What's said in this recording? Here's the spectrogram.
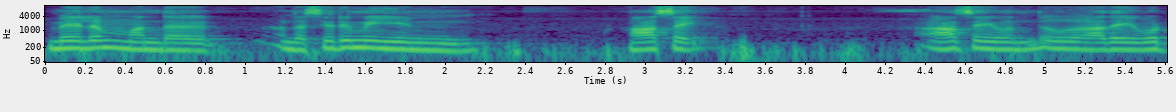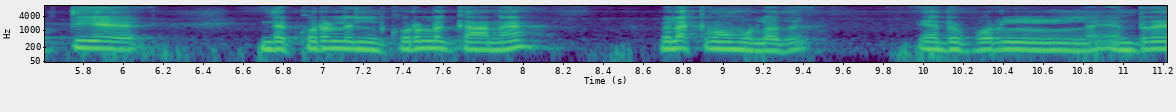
மேலும் அந்த அந்த சிறுமியின் ஆசை ஆசை வந்து அதை ஒட்டிய இந்த குரலில் குரலுக்கான விளக்கமும் உள்ளது என்று பொருள் என்று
